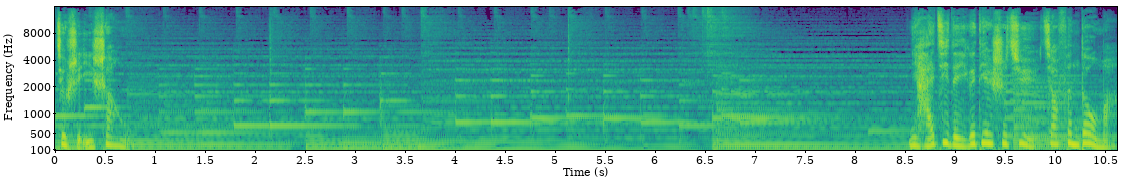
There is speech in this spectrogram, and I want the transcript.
就是一上午。你还记得一个电视剧叫《奋斗》吗？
